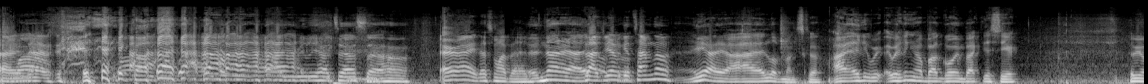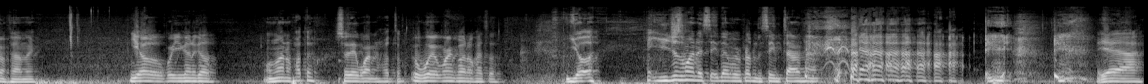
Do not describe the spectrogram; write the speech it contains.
Uh, Wow. that- wow, you really had to ask that, huh? all right, that's my Uh, bad. no, no, no. Nah, did you have a good time though? Yeah, yeah. I, I love Mexico. I, I think we're, we're thinking about going back this year. Maybe my family. Yo, where you gonna go? On Guanajuato. So they Guanajuato. Where, where in Guanajuato? Yo. you just want to say that we're from the same town, huh? yeah.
